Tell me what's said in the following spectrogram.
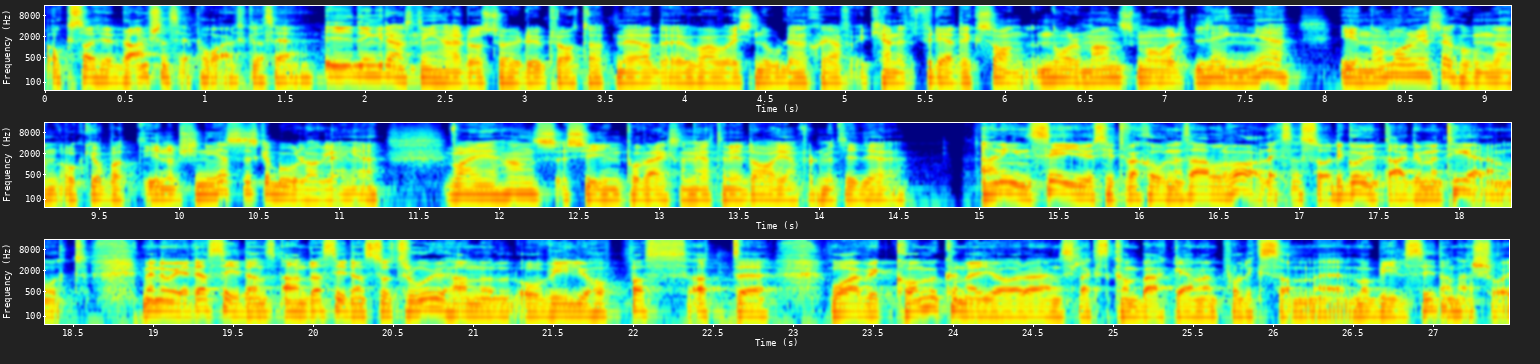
också hur branschen ser på Huawei skulle jag säga. I din granskning här då så har du pratat med Huaweis Nordenchef Kenneth Fredriksson, norrman som har varit länge inom organisationen och jobbat inom kinesiska bolag länge. Vad är hans syn på verksamheten idag jämfört med tidigare? Han inser ju situationens allvar. Liksom så. Det går ju inte att argumentera mot. Men å ena sidan, andra sidan så tror ju han och, och vill ju hoppas att eh, Huawei kommer kunna göra en slags comeback även på liksom, eh, mobilsidan. här. Så.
